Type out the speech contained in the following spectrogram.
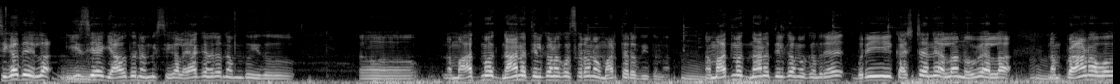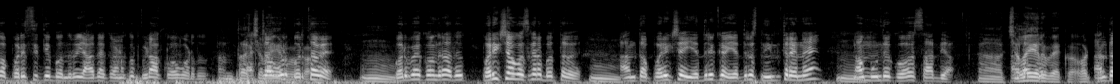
ಸಿಗೋದೇ ಇಲ್ಲ. ಈಸಿಯಾಗಿ ಯಾವುದು ನಮಗೆ ಸಿಗಲ್ಲ. ಯಾಕಂದ್ರೆ ನಮ್ದು ಇದು ನಮ್ಮ ಆತ್ಮ ಜ್ಞಾನ ತಿಳ್ಕೊಳಕ್ಕೋಸ್ಕರ ನಾವು ಮಾಡ್ತಾ ಇರೋದು ಇದನ್ನ. ನಮ್ಮ ಆತ್ಮ ಜ್ಞಾನ ತಿಳ್ಕೊಬೇಕಂದ್ರೆ ಬರೀ ಕಷ್ಟನೇ ಅಲ್ಲ ನೋವೇ ಅಲ್ಲ. ನಮ್ಮ ಪ್ರಾಣ ಹೋಗೋ ಪರಿಸ್ಥಿತಿ ಬಂದ್ರು ಯಾವ್ದೇ ಕಾರಣಕ್ಕೂ ಬಿಡಾಕ್ ಹೋಗ್ಬಾರ್ದು. ಕಷ್ಟಗಳು. ಬರ್ತವೆ. ಬರ್ಬೇಕು ಅಂದ್ರೆ ಅದು ಪರೀಕ್ಷೆಗೋಸ್ಕರ ಬರ್ತವೆ. ಅಂತ ಪರೀಕ್ಷೆ ಎದುರಿಕ ಎದುರಿಸ್ ನಿಂತ್ರೇನೆ ನಾವು ಮುಂದಕ್ಕೆ ಹೋಗೋಕೆ ಸಾಧ್ಯ. ಛಲ ಇರಬೇಕು ಒಟ್ಟು. ಅಂತ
